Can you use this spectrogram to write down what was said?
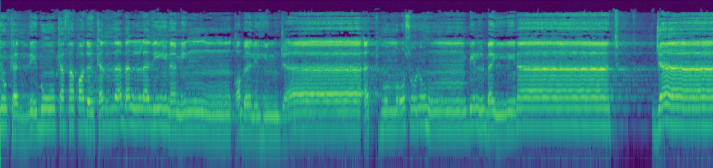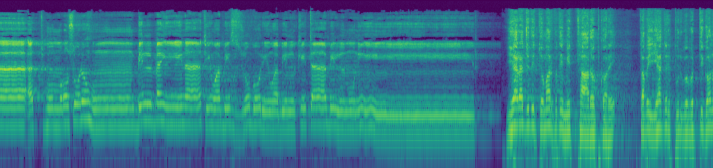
يكذبوك فقد كذب الذين من قبلهم جاءتهم رسلهم بالبينات جاءتهم رسلهم بالبينات وبالزبر وبالكتاب المنير ইহারা যদি তোমার প্রতি মিথ্যা আরোপ করে তবে ইহাদের পূর্ববর্তীগণ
